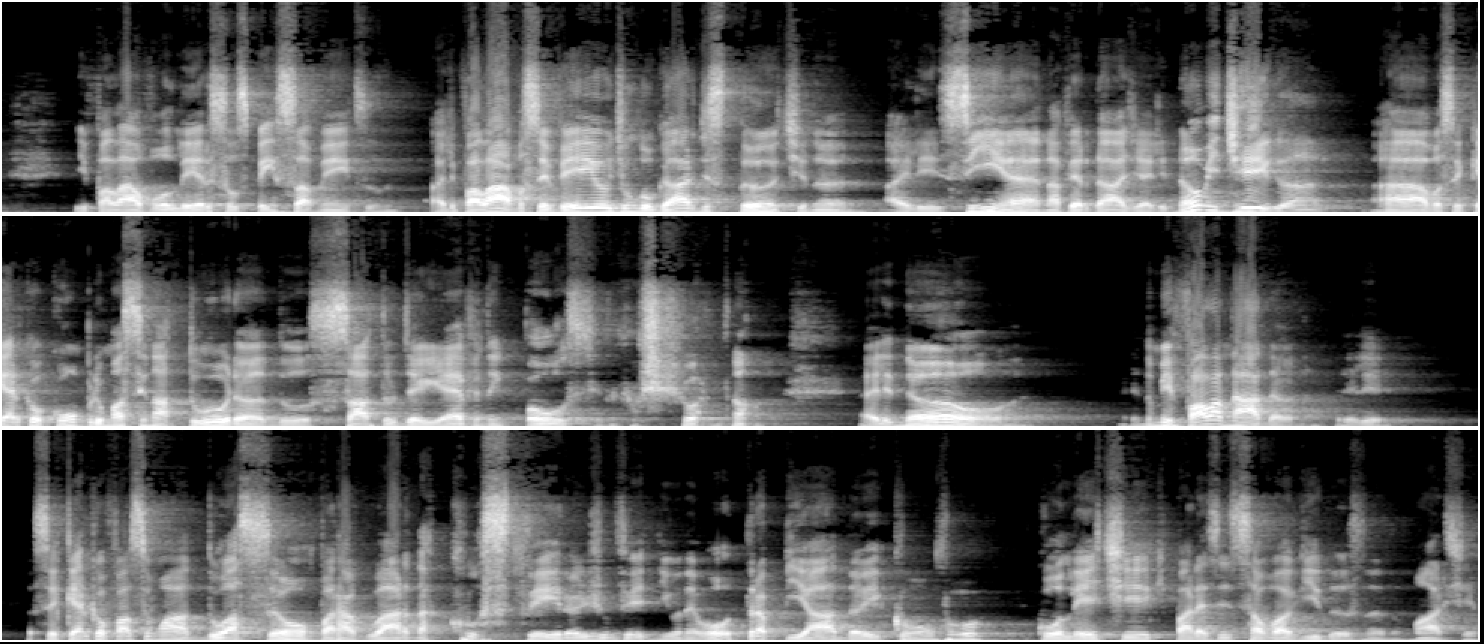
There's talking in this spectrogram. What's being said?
e fala, ah, vou ler seus pensamentos. Aí ele fala, ah, você veio de um lugar distante, né? Aí ele, sim, é, na verdade. Aí ele, não me diga. Ah, você quer que eu compre uma assinatura do Saturday Evening Post, o jornal? Aí ele, não, ele não me fala nada. Ele, você quer que eu faça uma doação para a guarda costeira juvenil, né? Outra piada aí com o colete que parece de salva-vidas, né? No Martin.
